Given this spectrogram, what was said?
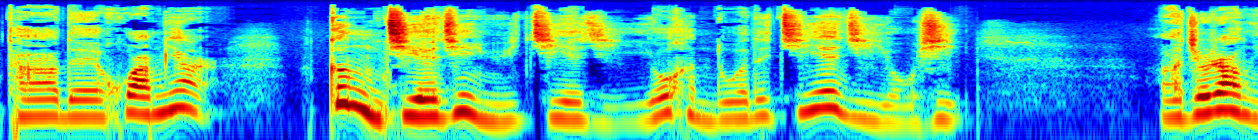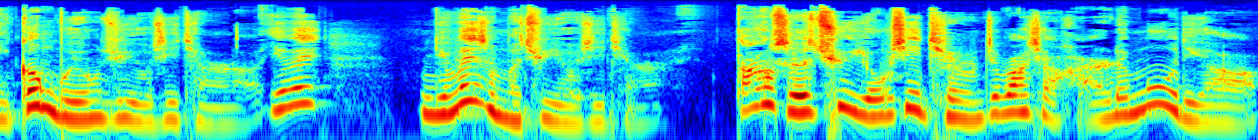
它的画面更接近于街机，有很多的街机游戏，啊，就让你更不用去游戏厅了。因为你为什么去游戏厅？当时去游戏厅这帮小孩的目的啊，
